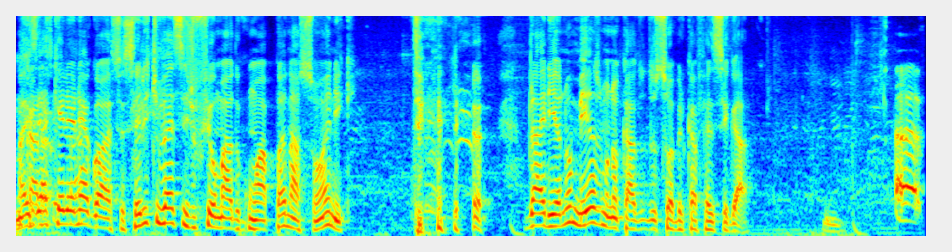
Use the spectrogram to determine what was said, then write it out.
mas Cara, é aquele tá... negócio, se ele tivesse filmado com a Panasonic, daria no mesmo no caso do Sobre Café e Cigarro. Uh,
